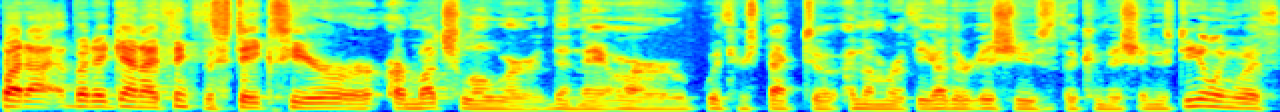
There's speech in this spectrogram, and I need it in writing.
but I, but again, I think the stakes here are, are, much lower than they are with respect to a number of the other issues the commission is dealing with.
